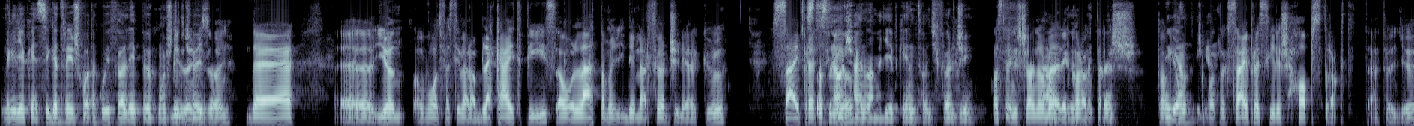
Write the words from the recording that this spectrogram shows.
Meg egyébként Szigetre is voltak új fellépők most. Bizony, úgyhogy... bizony, de uh, jön a Volt Fesztiválra Black Eyed Peas, ahol láttam, hogy idén már Fergie nélkül. Cypress Azt, azt nagyon sajnálom egyébként, hogy Fergie. Azt én is sajnálom, mert elég karakteres tagja igen, a csapatnak. Cypress Hill és Abstract. Tehát, hogy...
